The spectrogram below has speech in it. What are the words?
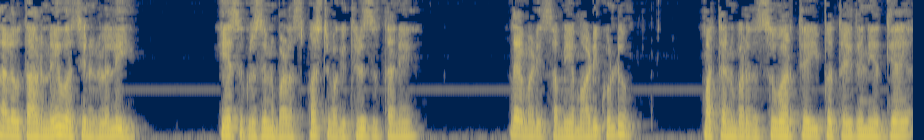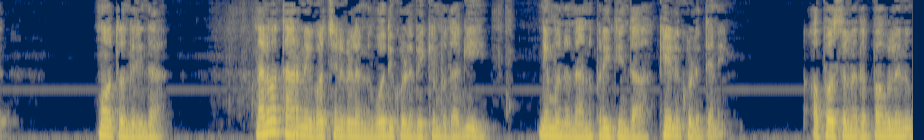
ನಲವತ್ತಾರನೇ ವಚನಗಳಲ್ಲಿ ಯೇಸು ಕ್ರಿಸ್ತನು ಬಹಳ ಸ್ಪಷ್ಟವಾಗಿ ತಿಳಿಸುತ್ತಾನೆ. ದಯಮಾಡಿ ಸಮಯ ಮಾಡಿಕೊಂಡು ಮತ್ತನ್ನು ಬರೆದ ಸುವಾರ್ತೆ ಇಪ್ಪತ್ತೈದನೇ ಅಧ್ಯಾಯ ಮೂವತ್ತೊಂದರಿಂದ ನಲವತ್ತಾರನೇ ವಚನಗಳನ್ನು ಓದಿಕೊಳ್ಳಬೇಕೆಂಬುದಾಗಿ ನಿಮ್ಮನ್ನು ನಾನು ಪ್ರೀತಿಯಿಂದ ಕೇಳಿಕೊಳ್ಳುತ್ತೇನೆ. ಅಪೋಸಲದ ಪೌಲನು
